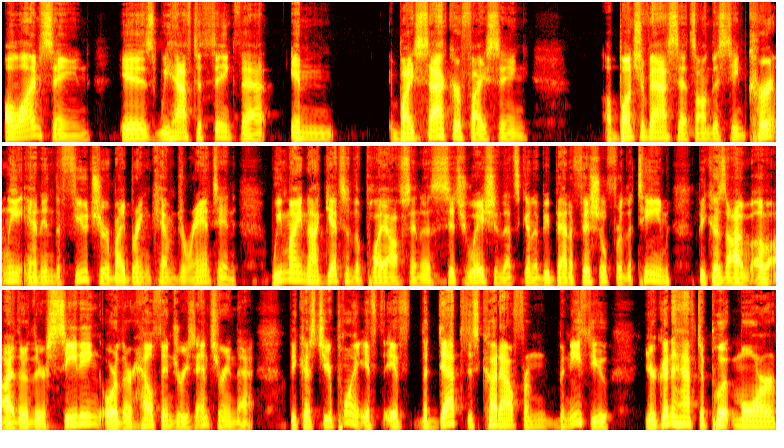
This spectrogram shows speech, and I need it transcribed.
All I'm saying is we have to think that in by sacrificing a bunch of assets on this team currently and in the future by bringing Kevin Durant in, we might not get to the playoffs in a situation that's going to be beneficial for the team because of, of, either their seeding or their health injuries entering that. Because to your point, if if the depth is cut out from beneath you, you're going to have to put more.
